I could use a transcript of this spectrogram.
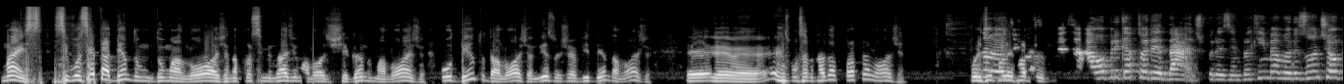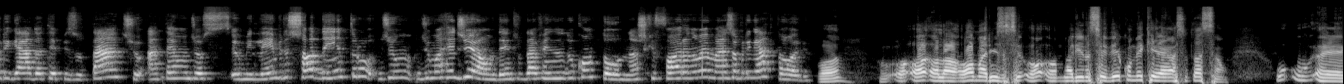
Mas, se você está dentro de uma loja, na proximidade de uma loja, chegando uma loja, ou dentro da loja mesmo, eu já vi dentro da loja, é, é, é responsabilidade da própria loja. Por exemplo, Não, assim, a obrigatoriedade, por exemplo, aqui em Belo Horizonte é obrigado a ter piso tátil, até onde eu, eu me lembro, só dentro de, um, de uma região, dentro da Avenida do Contorno. Acho que fora não é mais obrigatório. Ó, ó, ó lá, ó, Marisa, ó, Marina, você vê como é que é a situação. O, o, é,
